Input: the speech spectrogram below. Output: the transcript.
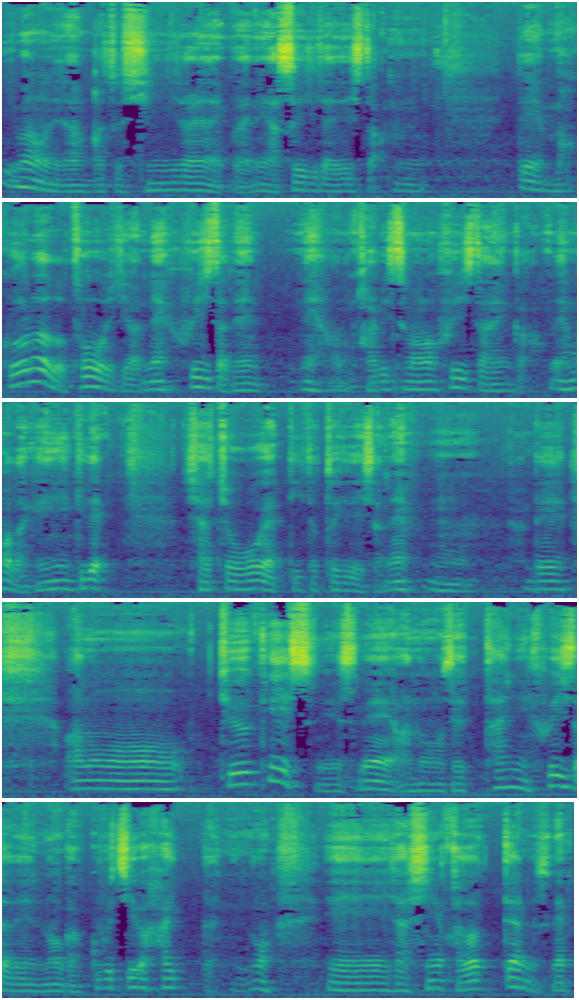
今の値段がちょっと信じられないくらいね、安い時代でした。うん、で、マクドナルド当時はね、藤田伝、ね、あのカリスマの藤田伝がね、まだ現役で、社長をやっていた時でしたね。うん。で、あのー、休憩室にですね、あの、絶対に藤田伝の額縁が入ったの、えー、写真が飾ってあるんですね。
